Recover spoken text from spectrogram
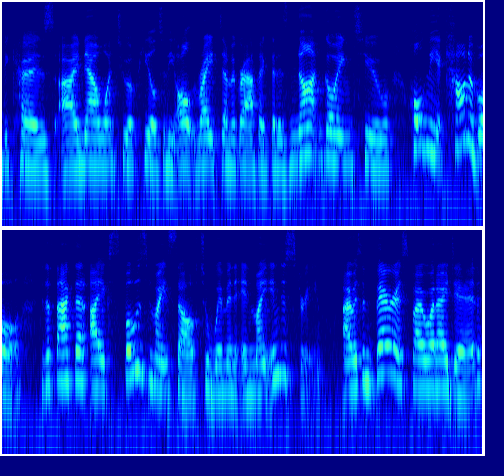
because I now want to appeal to the alt right demographic that is not going to hold me accountable to the fact that I exposed myself to women in my industry. I was embarrassed by what I did.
